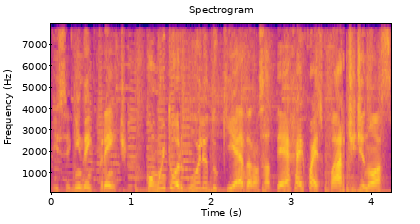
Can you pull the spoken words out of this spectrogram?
e seguindo em frente, com muito orgulho do que é da nossa terra e faz parte de nós.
